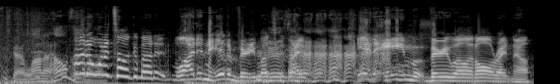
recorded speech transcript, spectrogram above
He's got a lot of health. I don't want to talk about it. Well, I didn't hit him very much because I can't aim very well at all right now.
